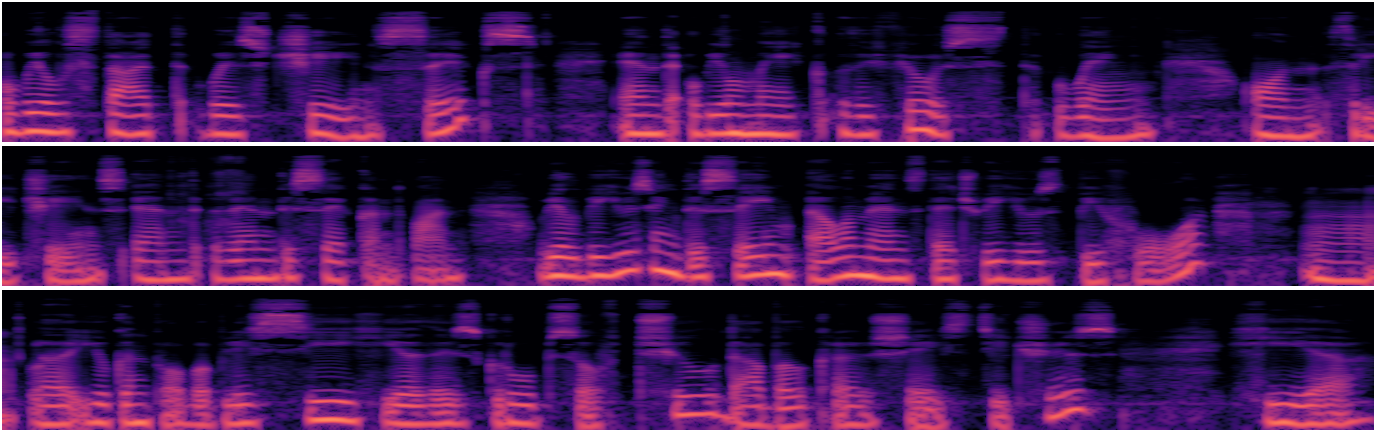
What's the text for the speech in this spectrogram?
we'll start with chain six and we'll make the first wing on three chains and then the second one. We'll be using the same elements that we used before. Mm, uh, you can probably see here these groups of two double crochet stitches. Here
